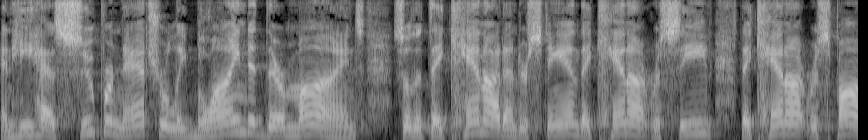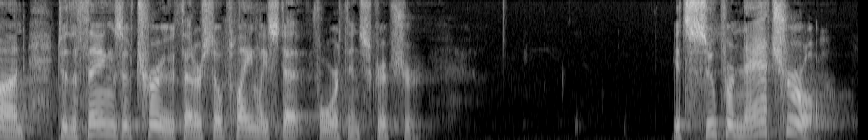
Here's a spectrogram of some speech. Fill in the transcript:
And he has supernaturally blinded their minds so that they cannot understand, they cannot receive, they cannot respond to the things of truth that are so plainly set forth in Scripture. It's supernatural.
